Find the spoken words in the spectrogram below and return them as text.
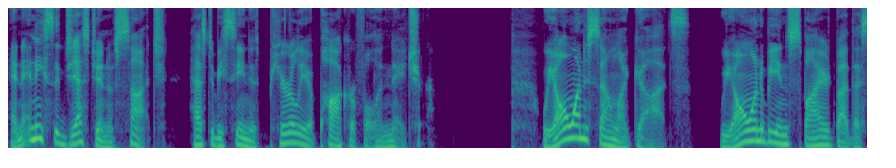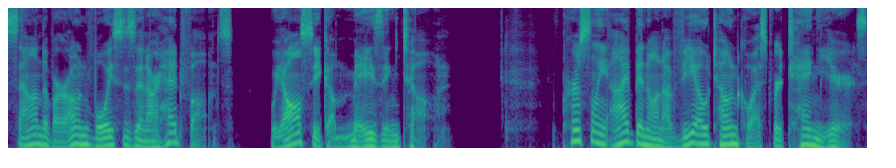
and any suggestion of such has to be seen as purely apocryphal in nature. We all want to sound like gods. We all want to be inspired by the sound of our own voices in our headphones. We all seek amazing tone. Personally, I've been on a VO tone quest for 10 years.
